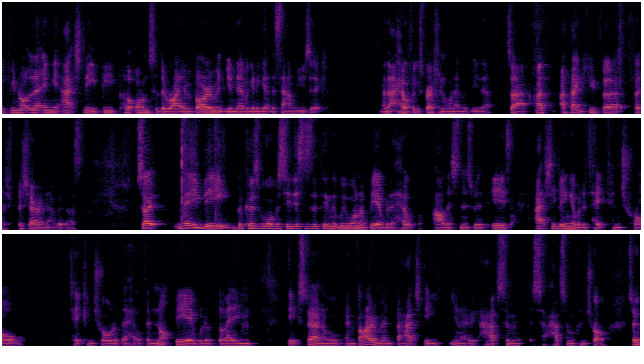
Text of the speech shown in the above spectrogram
if you're not letting it actually be put onto the right environment, you're never going to get the sound music. And that health expression will never be there. So I, I thank you for, for, for sharing that with us. So maybe because obviously this is the thing that we want to be able to help our listeners with is actually being able to take control take control of their health and not be able to blame the external environment but actually you know have some have some control so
